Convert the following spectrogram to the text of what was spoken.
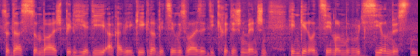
sodass zum Beispiel hier die AKW-Gegner bzw. die kritischen Menschen hingehen und zehnmal mobilisieren müssten?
